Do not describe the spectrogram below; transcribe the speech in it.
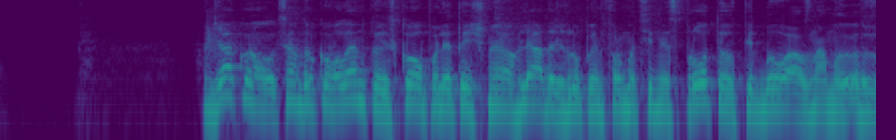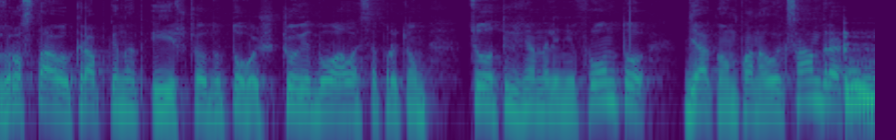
Дякую, Олександр Коваленко, військово-політичний оглядач групи інформаційний спротив. Підбивав з нами розставив крапки над і щодо того, що відбувалося протягом цього тижня на лінії фронту. Дякуємо, пане Олександре.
